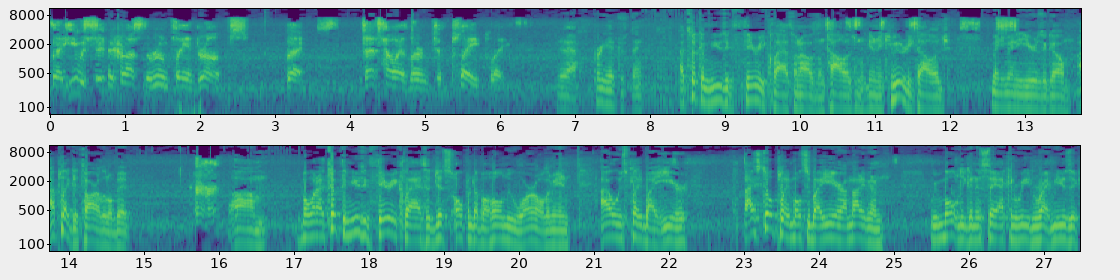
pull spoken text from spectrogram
but he was sitting across the room playing drums but that's how i learned to play play Yeah, pretty interesting. I took a music theory class when I was in college, in community college, many, many years ago. I played guitar a little bit, uh-huh but when I took the music theory class, it just opened up a whole new world. I mean, I always play by ear. I still play mostly by ear. I'm not even remotely going to say I can read and write music.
